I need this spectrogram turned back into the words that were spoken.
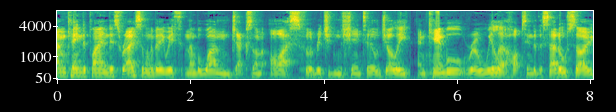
I'm keen to play in this race. I want to be with number one Jackson Ice for Richard and Chantel Jolly, and Campbell Rawiller hops into the saddle. So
